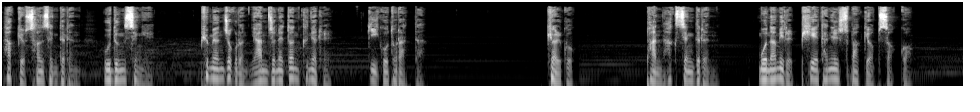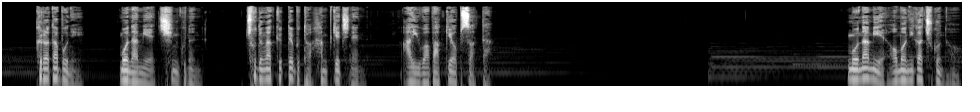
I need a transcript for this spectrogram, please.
학교 선생들은 우등생에 표면적으로는 얌전했던 그녀를 끼고 돌았다. 결국 반 학생들은 모나미를 피해 다닐 수밖에 없었고 그러다 보니 모나미의 친구는 초등학교 때부터 함께 지낸 아이와밖에 없었다. 모나미의 어머니가 죽은 후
